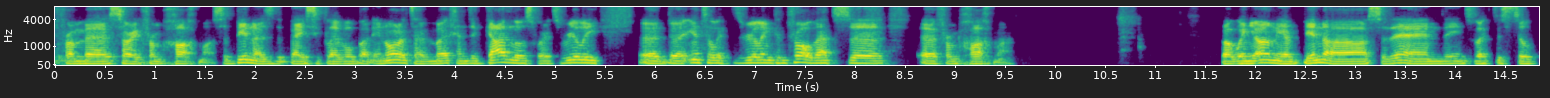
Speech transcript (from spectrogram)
from uh, sorry from chachma. So bina is the basic level, but in order to have mochen de gadlos, where it's really uh, the intellect is really in control, that's uh, uh from chachma. But when you only have bina, so then the intellect is still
